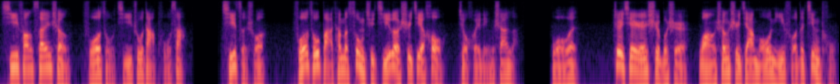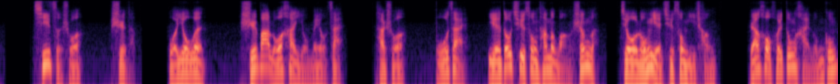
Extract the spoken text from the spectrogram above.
西方三圣佛祖及诸大菩萨。妻子说佛祖把他们送去极乐世界后就回灵山了。我问这些人是不是往生释迦牟尼佛的净土？妻子说是的。我又问十八罗汉有没有在？他说不在。也都去送他们往生了，九龙也去送一程，然后回东海龙宫。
